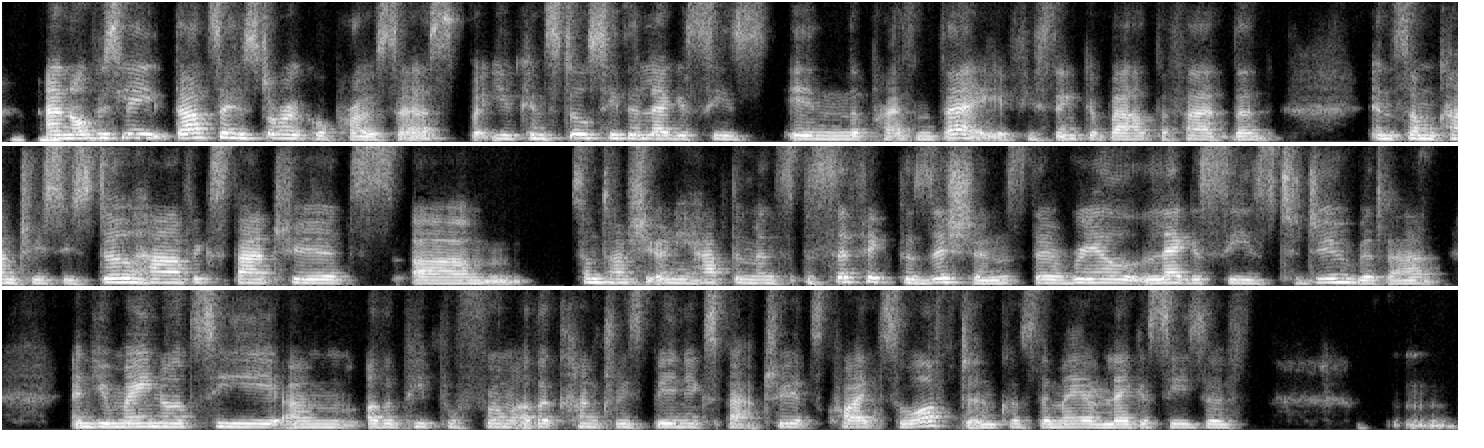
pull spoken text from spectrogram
Mm-hmm. and obviously that's a historical process but you can still see the legacies in the present day. If you think about the fact that in some countries you still have expatriates um, sometimes you only have them in specific positions there are real legacies to do with that and you may not see um, other people from other countries being expatriates quite so often because they may have legacies of um,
